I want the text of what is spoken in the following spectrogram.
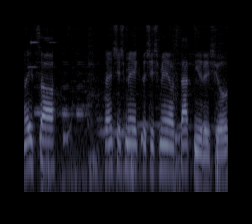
No i co? Ten się śmieje, kto się śmieje ostatni, Rysiu.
